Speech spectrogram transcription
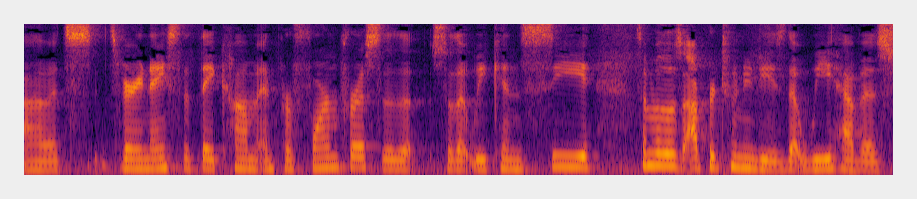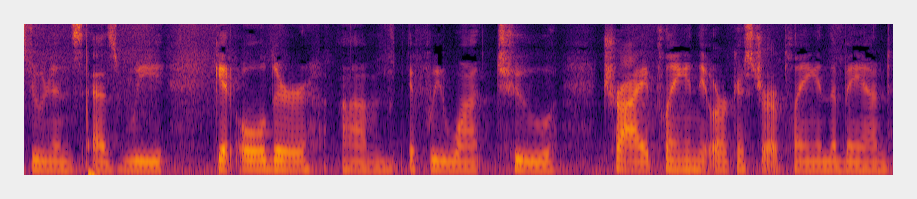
Uh, it's it's very nice that they come and perform for us so that, so that we can see some of those opportunities that we have as students as we get older. Um, if we want to try playing in the orchestra or playing in the band,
